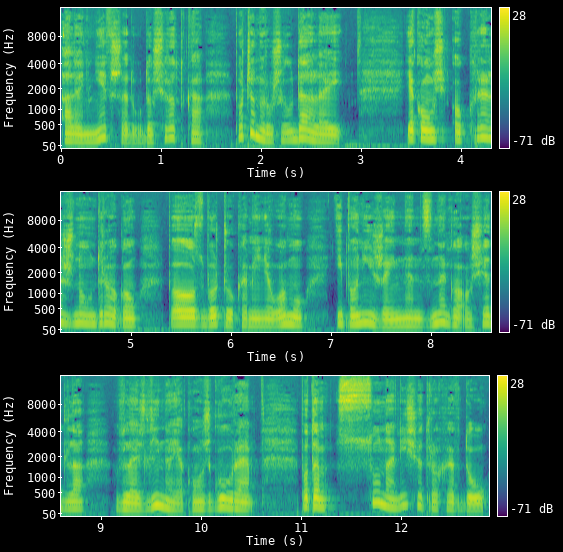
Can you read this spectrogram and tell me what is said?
ale nie wszedł do środka, po czym ruszył dalej jakąś okrężną drogą po zboczu kamieniołomu i poniżej nędznego osiedla wleźli na jakąś górę. Potem zsunęli się trochę w dół.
